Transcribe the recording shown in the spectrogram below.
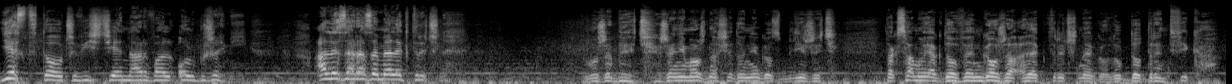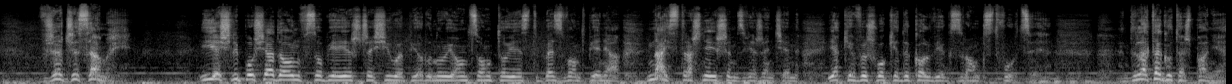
Jest to oczywiście narwal olbrzymi, ale zarazem elektryczny. Może być, że nie można się do niego zbliżyć, tak samo jak do węgorza elektrycznego lub do drętwika. W rzeczy samej. I jeśli posiada on w sobie jeszcze siłę piorunującą, to jest bez wątpienia najstraszniejszym zwierzęciem, jakie wyszło kiedykolwiek z rąk stwórcy. Dlatego też, panie,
